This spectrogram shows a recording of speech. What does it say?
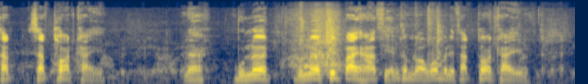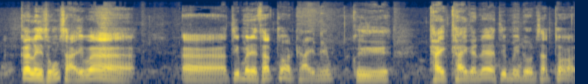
ซัดซัดทอดใครนะ บุญเลิศบุญเลิศขึ้นไปหาเสียงทำนองว่าไม่ได้ซัดทอดใคร ก็เลยสงสัยว่าที่ไม่ได้ซัดทอดใครนี่คือใครใครกันแน่ที่ไม่โดนซัดทอด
